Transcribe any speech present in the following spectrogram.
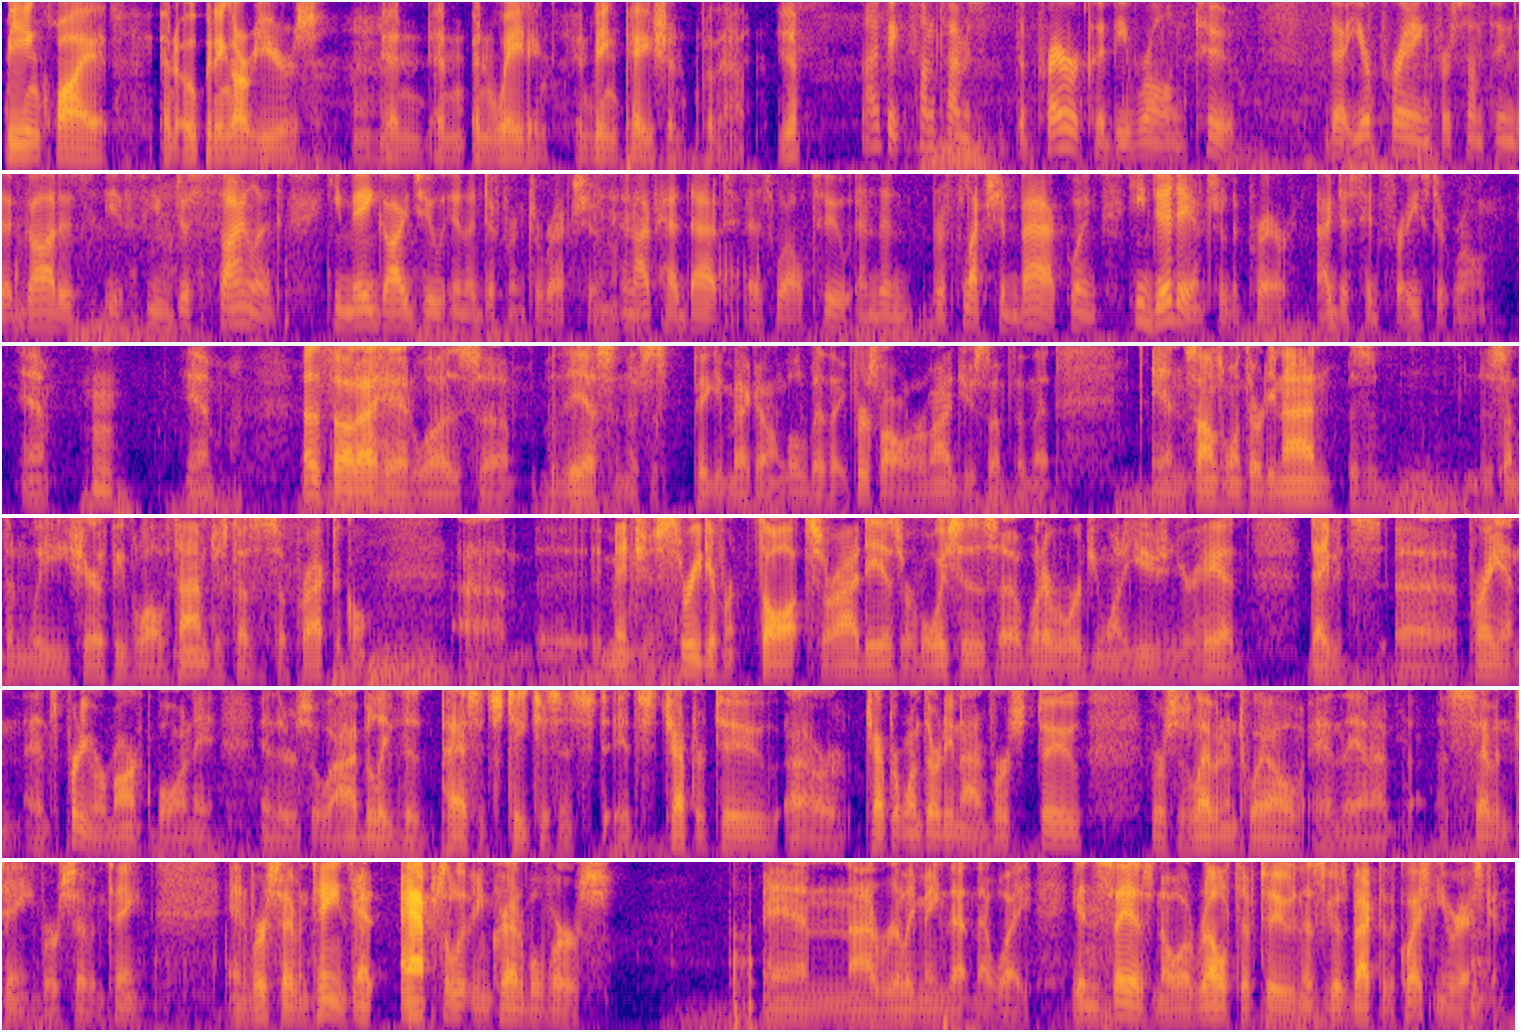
being quiet and opening our ears mm-hmm. and, and, and waiting and being patient for that. Yep. I think sometimes the prayer could be wrong too. That you're praying for something that God is, if you just silent, He may guide you in a different direction. Mm-hmm. And I've had that as well too. And then reflection back, going, He did answer the prayer. I just had phrased it wrong. Yeah. Hmm. Yeah. Another thought I had was uh, this, and this is piggybacking on a little bit. First of all, I want to remind you something that in Psalms 139. This is something we share with people all the time just because it's so practical. Um, it mentions three different thoughts or ideas or voices, uh, whatever word you want to use in your head. David's uh, praying, and it's pretty remarkable. And it, and there's, I believe, the passage teaches it's, it's chapter two uh, or chapter one thirty nine, verse two, verses eleven and twelve, and then uh, seventeen, verse seventeen. And verse 17 is an absolutely incredible verse. And I really mean that in that way. It mm. says, Noah, relative to, and this goes back to the question you were asking.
